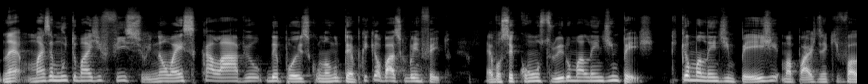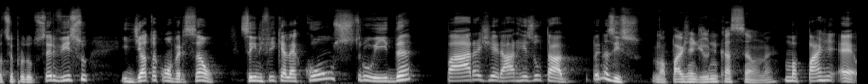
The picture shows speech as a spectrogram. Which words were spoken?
Né? Mas é muito mais difícil e não é escalável depois com longo tempo. O que é o básico bem feito? É você construir uma landing page. O que é uma landing page? Uma página que fala do seu produto ou serviço e de alta conversão significa que ela é construída para gerar resultado. Apenas isso Uma página de unicação, né? uma página, é,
